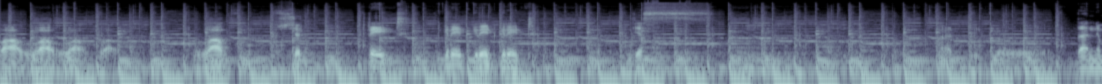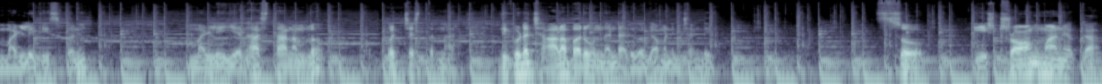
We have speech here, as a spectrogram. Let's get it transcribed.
wow wow wow wow. Wow great. Great great great. Yes దాన్ని మళ్ళీ తీసుకొని మళ్ళీ యథాస్థానంలో వచ్చేస్తున్నారు. ఇది కూడా చాలా బరువు ఉందండి అదిగో గమనించండి. సో ఈ స్ట్రాంగ్ మాన్ యొక్క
